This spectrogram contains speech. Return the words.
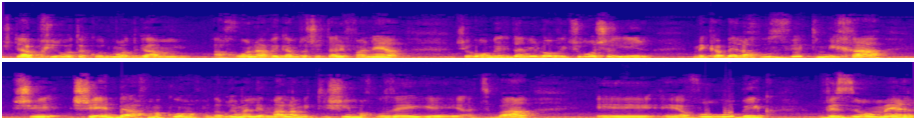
בשתי הבחירות הקודמות, גם האחרונה וגם זו שהייתה לפניה, שרוביק דנילוביץ', ראש העיר, מקבל אחוזי תמיכה ש, שאין באף מקום. אנחנו מדברים על למעלה מ-90 אחוזי אה, הצבעה אה, אה, עבור רוביק, וזה אומר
